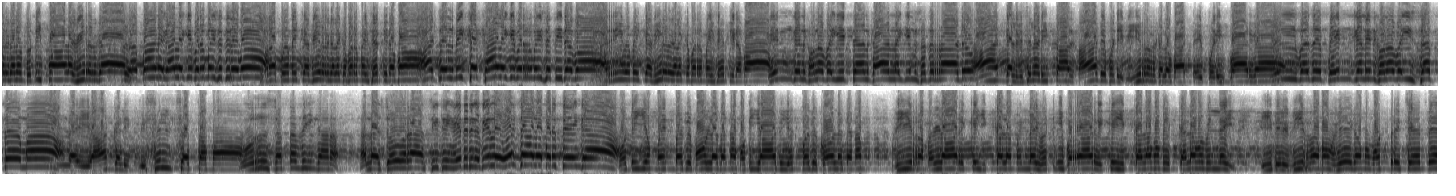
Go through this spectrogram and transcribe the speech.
வீரர்களும் துடிப்பான வீரர்கள். சிறப்பான காலைக்கு பெருமை சேர்த்திடவா? சிறப்பு மிக்க வீரர்களுக்கு பெருமை சேர்த்திடவா? ஆற்றல் மிக்க காலைக்கு பெருமை சேர்த்திடவா? அறிவு மிக்க வீரர்களுக்கு பெருமை சேர்த்திடவா? பெண்கள் கொலவையிட்டால் காலையும் சதுராடும். ஆண்கள் விசிலடித்தால் நாடுபடி வீரர்களும் ஆட்டை பிடிப்பார்கள். வெல்வது பெண்களின் கொலவை சத்தமா? இல்லை ஆண்களின் விசில் சத்தமா? ஒரு சத்தத்தையும் காண. நல்ல ஜோரா சீட்டிங். எழுதிட்டுங்க வீரரை உற்சாகப்படுத்துங்க முடியும் என்பது மூலதனம் முடியாது என்பது கோலதனம். வீரம் எல்லாருக்கு இக்களம் இல்லை வெற்றி பெறாருக்கு இக்களமும் இக்களமும் இல்லை. இதில் வீரமும் வேகமும் ஒன்று சேர்ந்து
